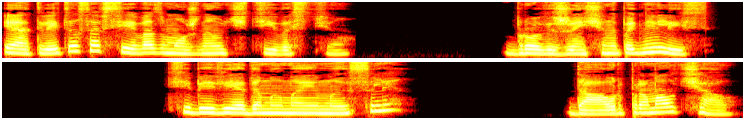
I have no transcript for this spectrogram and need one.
и ответил со всей возможной учтивостью. Брови женщины поднялись. «Тебе ведомы мои мысли?» Даур промолчал.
